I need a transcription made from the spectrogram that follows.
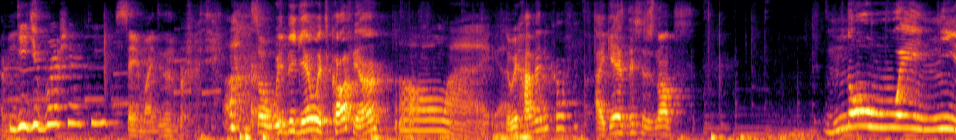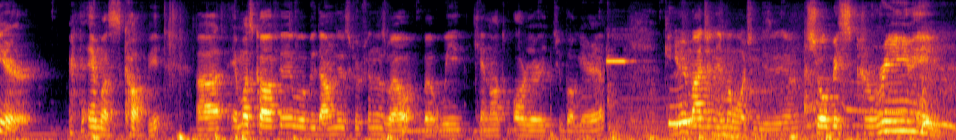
I mean, Did you brush your teeth? Same. I didn't brush my teeth. Oh. so we begin with coffee, huh? Oh my god. Do we have any coffee? I guess this is not no way near Emma's coffee. Uh, Emma's coffee will be down in the description as well, but we cannot order it to Bulgaria. Can you imagine Emma watching this video? She'll be screaming.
